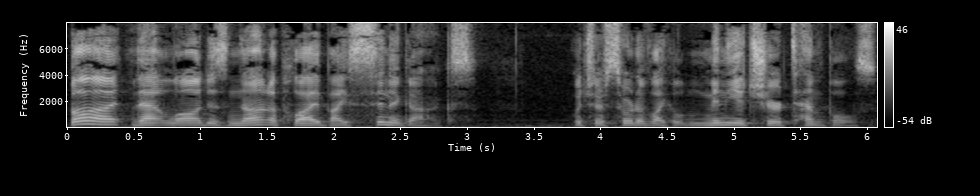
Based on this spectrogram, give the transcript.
But that law does not apply by synagogues, which are sort of like miniature temples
